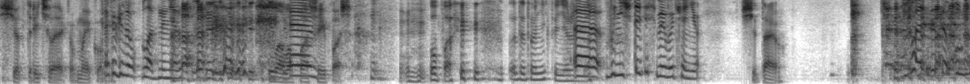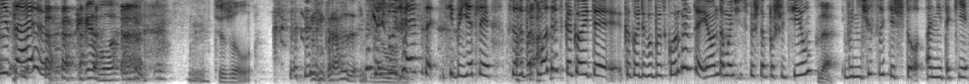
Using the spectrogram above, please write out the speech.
Еще три человека в моей А комнате. как зовут? Ладно, нет. Слава, Эм, Паша и Паша. Опа. вот этого никто не ожидал. Э, Вы не считаете себя его тенью? Считаю. Вас это угнетает? Каково? Тяжело. Ну, Правда? То есть, получается, типа, если кто-то посмотрит какой-то какой выпуск Урганта, и он там очень смешно пошутил, Да. вы не чувствуете, что они такие,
